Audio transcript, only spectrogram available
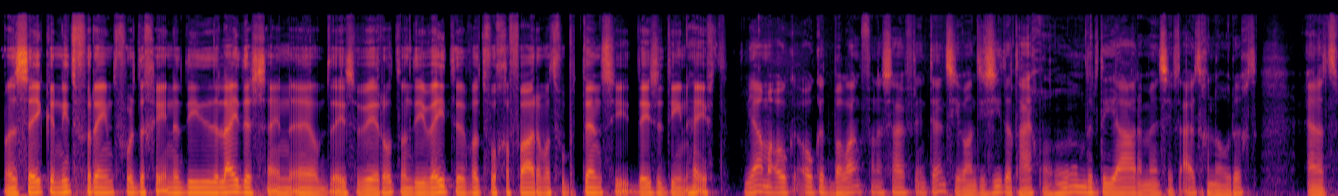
Maar zeker niet vreemd voor degene die de leiders zijn eh, op deze wereld. Want die weten wat voor gevaren, wat voor potentie deze dien heeft. Ja, maar ook, ook het belang van een zuivere intentie. Want je ziet dat hij gewoon honderden jaren mensen heeft uitgenodigd. En het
